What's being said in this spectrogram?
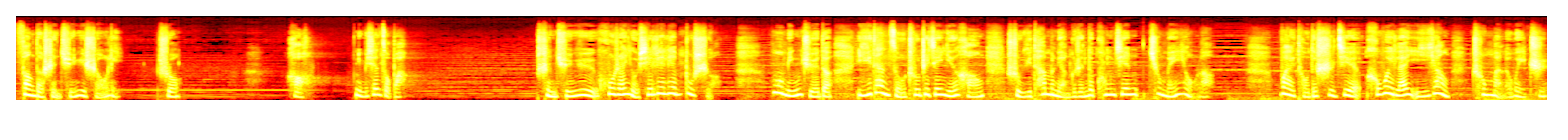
放到沈群玉手里，说：“好，你们先走吧。”沈群玉忽然有些恋恋不舍，莫名觉得一旦走出这间银行，属于他们两个人的空间就没有了。外头的世界和未来一样充满了未知。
